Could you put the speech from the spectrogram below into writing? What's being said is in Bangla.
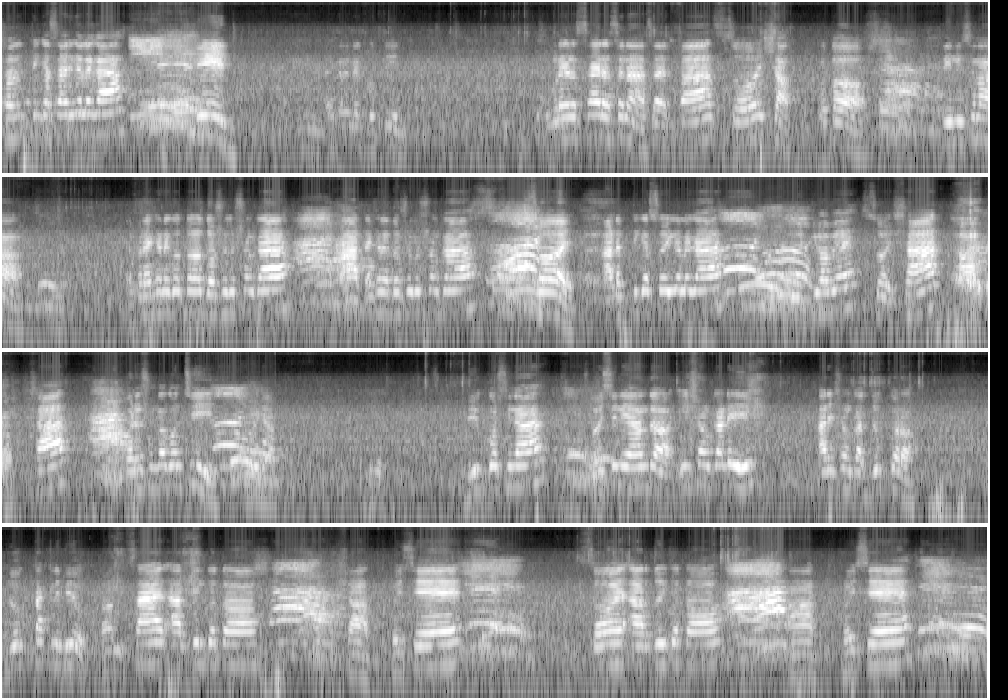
সাতের থেকে চার গেলে গা? তিন। এখানে চার আছে না? চার পাঁচ ছয় সাত। কত? তিন না? তারপরে এখানে কত? দশকের সংখ্যা? আট। এখানে দশকের সংখ্যা? ছয়। আটের থেকে ছয় গেলে গা? কি হবে ছয়। সাত। আট। সাত। পরের সংখ্যা দুইটা। বিয়োগ করছি না? হয়েছে নি আনন্দ এই সংখ্যাটি আর এই সংখ্যা যোগ করো। যোগ থাকলে বিয়োগ। তখন চার আর তিন কত? সাত। হয়েছে ছয় আর দুই কত? আট। হয়েছে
